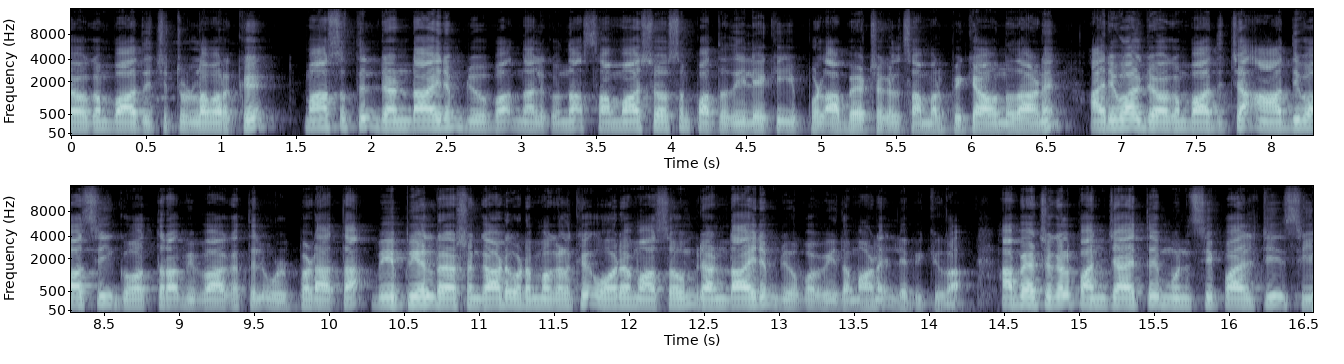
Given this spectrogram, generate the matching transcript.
രോഗം ബാധിച്ചിട്ടുള്ളവർക്ക് മാസത്തിൽ രണ്ടായിരം രൂപ നൽകുന്ന സമാശ്വാസം പദ്ധതിയിലേക്ക് ഇപ്പോൾ അപേക്ഷകൾ സമർപ്പിക്കാവുന്നതാണ്. അരിവാൾ രോഗം ബാധിച്ച ആദിവാസി ഗോത്ര വിഭാഗത്തിൽ ഉൾപ്പെടാത്ത B P L ration card ഉടമകൾക്ക് ഓരോ മാസവും രണ്ടായിരം രൂപ വീതമാണ് ലഭിക്കുക. അപേക്ഷകൾ panchayat municipality C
